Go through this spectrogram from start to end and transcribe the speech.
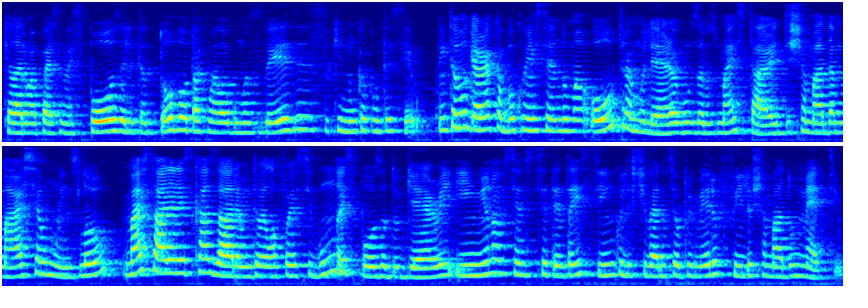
que ela era uma péssima esposa. Ele tentou voltar com ela algumas vezes, o que nunca aconteceu. Então o Gary acabou conhecendo uma outra mulher alguns anos mais tarde, chamada Marcia Winslow. Mais tarde eles casaram, então ela foi a segunda esposa do Gary e em 1975 eles tiveram seu primeiro filho chamado Matthew.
